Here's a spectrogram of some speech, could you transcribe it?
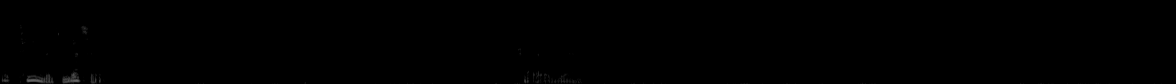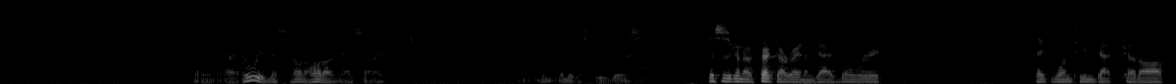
What team is missing? Try that again. Twenty. All right, who we miss? Hold on, hold on, guys. Sorry. Let, let me just do this. This is going to affect our random guys. Don't worry. I think one team got cut off.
